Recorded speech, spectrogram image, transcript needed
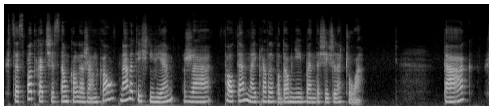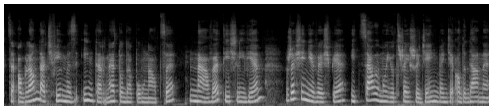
chcę spotkać się z tą koleżanką, nawet jeśli wiem, że potem najprawdopodobniej będę się źle czuła. Tak, chcę oglądać filmy z internetu do północy, nawet jeśli wiem, że się nie wyśpię i cały mój jutrzejszy dzień będzie oddany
